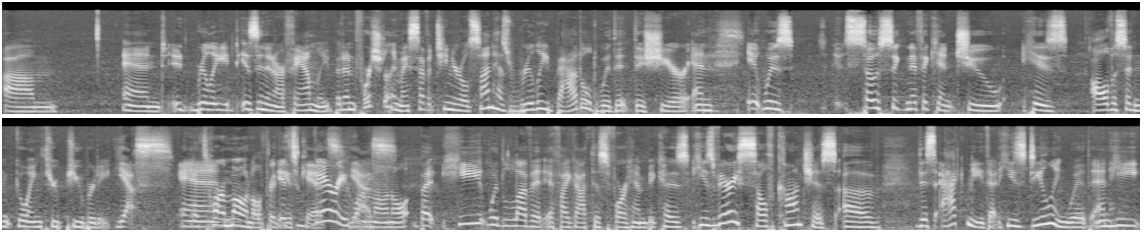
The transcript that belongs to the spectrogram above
Um, and it really isn't in our family. But unfortunately, my 17 year old son has really battled with it this year. And it was so significant to his all of a sudden going through puberty. Yes, And it's hormonal for these it's kids. very Yes. hormonal, but he would love it if I got this for him because he's very self-conscious of this acne that he's dealing with, and he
